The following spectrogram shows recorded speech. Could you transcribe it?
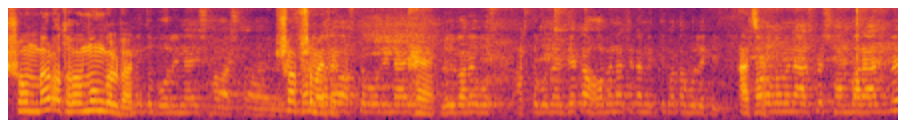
সোমবার অথবা মঙ্গলবার আমি তো বলি নাই সব সময় আসতে বলি নাই হ্যাঁ। রবিবারে আসতে বলি নাই যেটা হবে না সেটা মিথ্যে কথা বলে কি আচ্ছা। সরজমিনে আসবে সোমবারে আসবে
